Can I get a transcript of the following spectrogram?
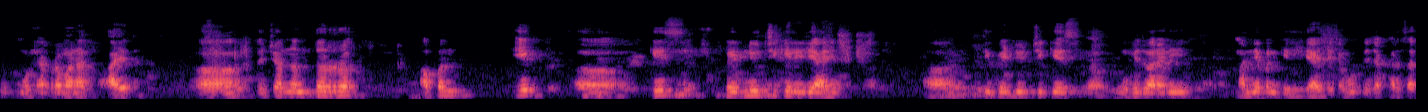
खूप मोठ्या प्रमाणात आहेत. त्याच्यानंतर आपण एक केस पेड न्यूजची केलेली आहे. ती पेड न्यूजची केस उमेदवारांनी मान्य पण केलेली आहे. त्याच्यामुळे त्याच्या खर्चात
